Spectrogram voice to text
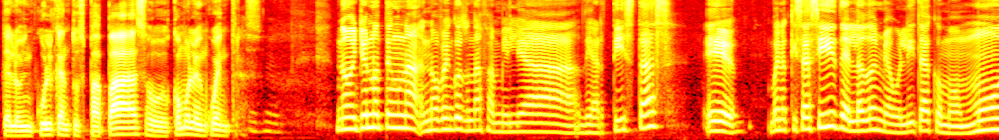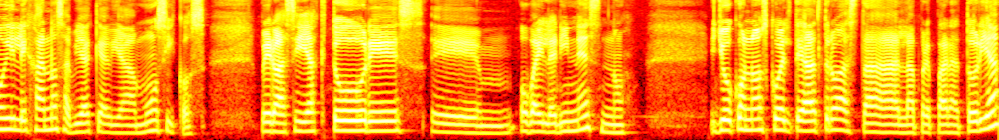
te lo inculcan tus papás o cómo lo encuentras? No, yo no tengo una, no vengo de una familia de artistas. Eh, bueno, quizás sí, del lado de mi abuelita, como muy lejano, sabía que había músicos, pero así actores eh, o bailarines, no. Yo conozco el teatro hasta la preparatoria,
